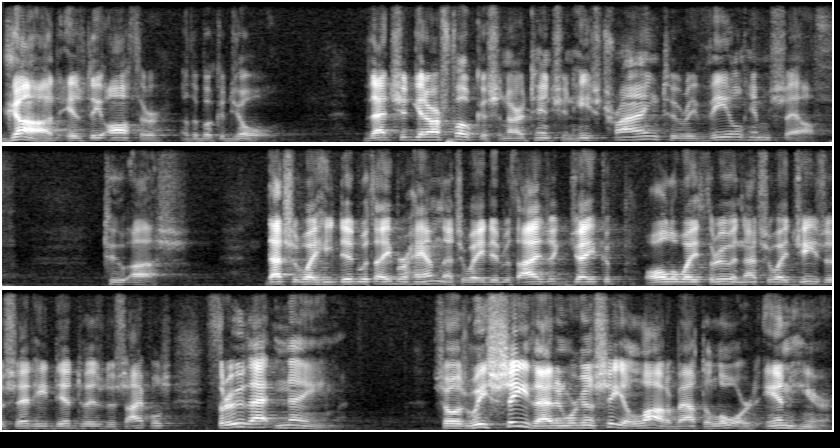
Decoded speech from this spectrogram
God, is the author of the book of Joel. That should get our focus and our attention. He's trying to reveal himself to us. That's the way he did with Abraham. That's the way he did with Isaac, Jacob, all the way through. And that's the way Jesus said he did to his disciples through that name. So as we see that, and we're going to see a lot about the Lord in here,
